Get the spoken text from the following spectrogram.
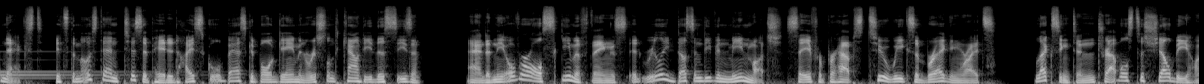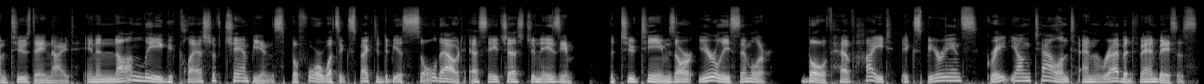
Next, it's the most anticipated high school basketball game in Richland County this season. And in the overall scheme of things, it really doesn't even mean much, save for perhaps two weeks of bragging rights. Lexington travels to Shelby on Tuesday night in a non league clash of champions before what's expected to be a sold out SHS gymnasium. The two teams are eerily similar. Both have height, experience, great young talent, and rabid fan bases.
